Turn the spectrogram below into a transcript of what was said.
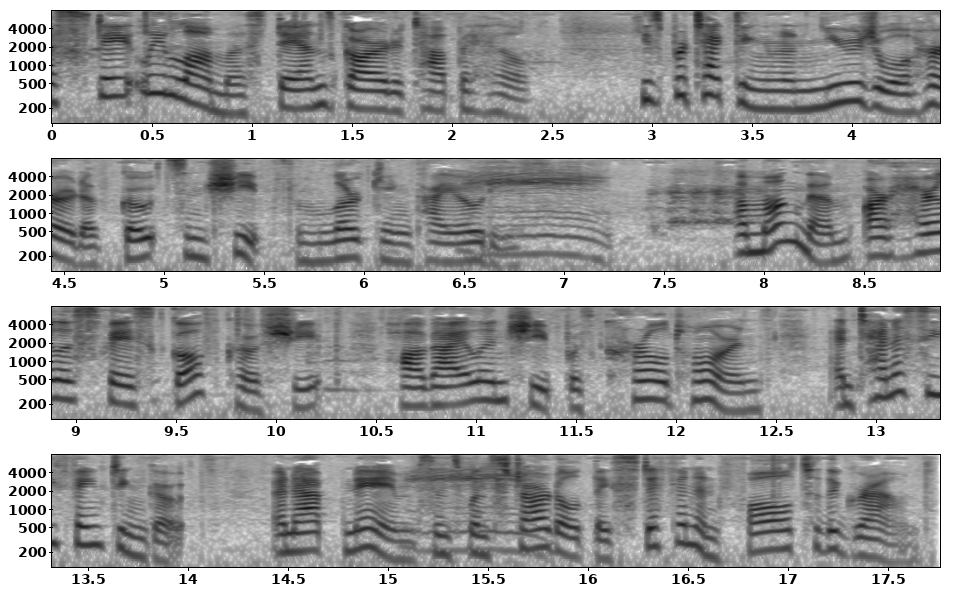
A stately llama stands guard atop a hill. He's protecting an unusual herd of goats and sheep from lurking coyotes. Among them are hairless faced Gulf Coast sheep, Hog Island sheep with curled horns, and Tennessee fainting goats, an apt name since when startled they stiffen and fall to the ground.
